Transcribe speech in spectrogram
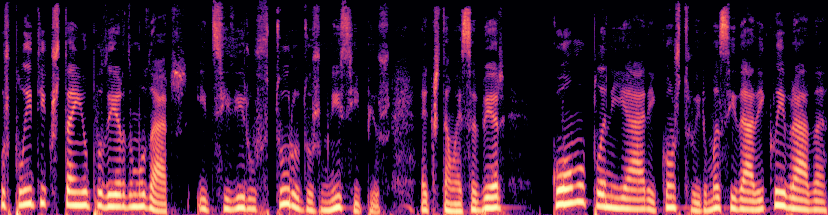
Os políticos têm o poder de mudar e decidir o futuro dos municípios. A questão é saber como planear e construir uma cidade equilibrada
